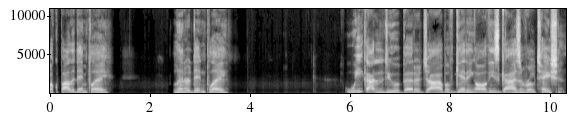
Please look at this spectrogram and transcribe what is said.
Okpala didn't play. Leonard didn't play. We got to do a better job of getting all these guys in rotation.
